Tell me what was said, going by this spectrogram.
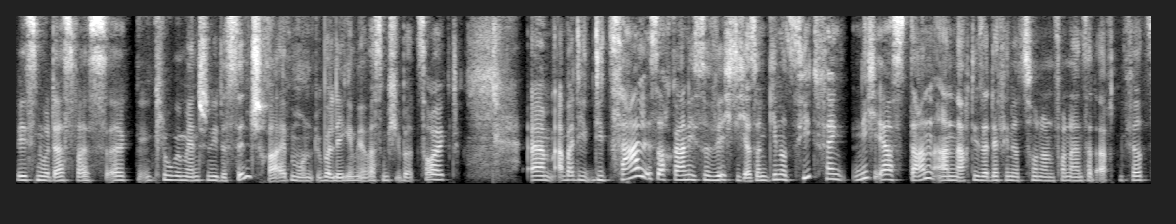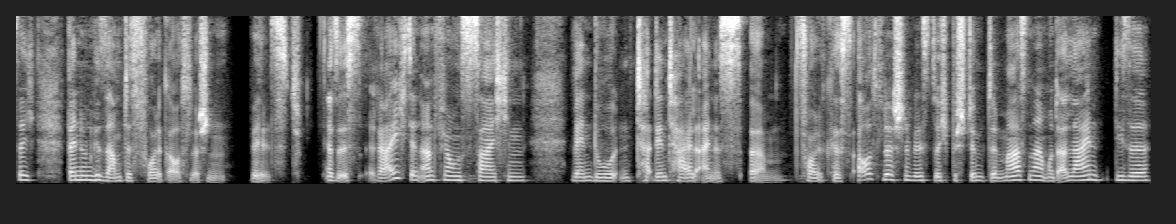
lese nur das, was äh, kluge Menschen, die das sind, schreiben und überlege mir, was mich überzeugt. Ähm, aber die, die Zahl ist auch gar nicht so wichtig. Also ein Genozid fängt nicht erst dann an, nach dieser Definition von 1948, wenn du ein gesamtes Volk auslöschen willst. Also es reicht in Anführungszeichen, wenn du den Teil eines ähm, Volkes auslöschen willst durch bestimmte Maßnahmen und allein diese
